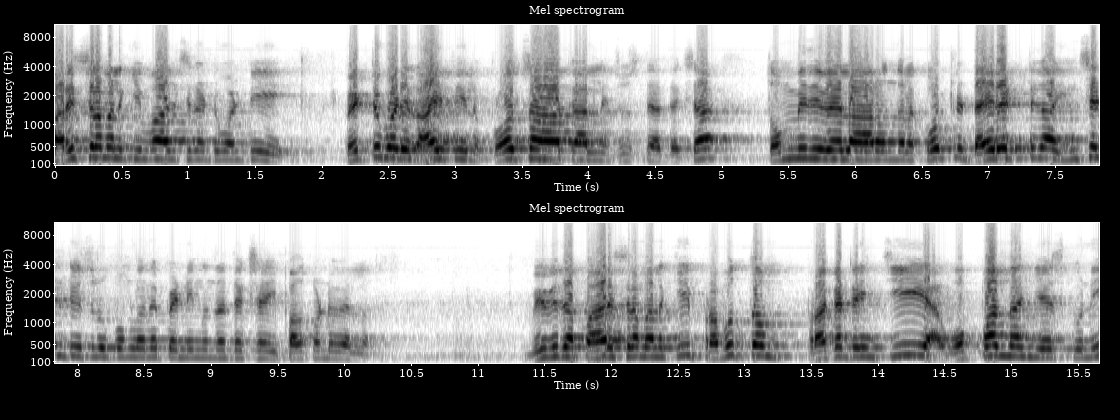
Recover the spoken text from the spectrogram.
పరిశ్రమలకు ఇవ్వాల్సినటువంటి పెట్టుబడి రాయితీలు ప్రోత్సాహకాలని చూస్తే అధ్యక్ష తొమ్మిది వేల ఆరు వందల కోట్లు డైరెక్ట్గా ఇన్సెంటివ్స్ రూపంలోనే పెండింగ్ ఉంది అధ్యక్ష ఈ పదకొండు వేలలో వివిధ పరిశ్రమలకి ప్రభుత్వం ప్రకటించి ఒప్పందం చేసుకుని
